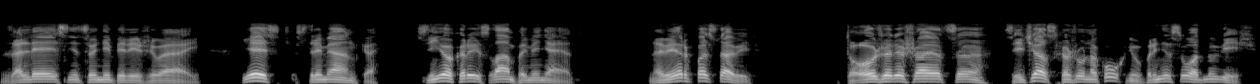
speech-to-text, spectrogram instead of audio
За лестницу не переживай. Есть стремянка. С нее крыс лампы меняют. Наверх поставить? Тоже решается. Сейчас схожу на кухню, принесу одну вещь.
